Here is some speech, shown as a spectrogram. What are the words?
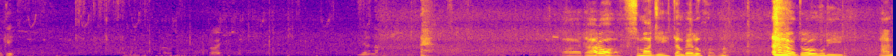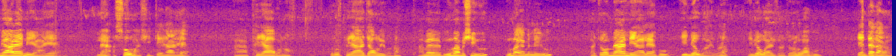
Okay. အာဒါကတော့စမာကြီးတံပယ်လို့ခေါ်ပါတော့ကျွန်တော်တို့အခုဒီငါများတဲ့နေရာရဲ့လမ်းအဆုံးမှာရှိတည်ထားတဲ့အာဖျားပေါ့နော်သူတို့ဖျားအကြောင်းလေးပေါ့နော်ဒါပေမဲ့ဘူးမှမရှိဘူးဘူးမှလည်းမနေဘူးအဲကျွန်တော်များတဲ့နေရာလဲအခုရေမြုပ်သွားပြီပေါ့နော်ရေမြုပ်သွားပြီဆိုတော့ကျွန်တော်တို့ကအခုပြန်တက်ကြတော့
